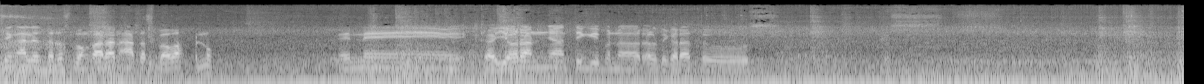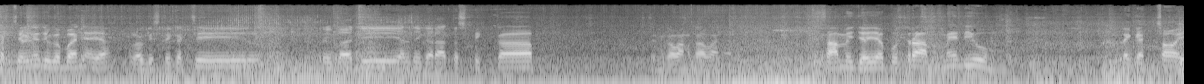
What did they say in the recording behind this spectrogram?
masih ngalir terus bongkaran atas bawah penuh. Ini gayorannya tinggi bener L300 kecilnya juga banyak ya logistik kecil pribadi L300 pickup dan kawan-kawannya Sami Jaya Putra medium. Legat Choi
